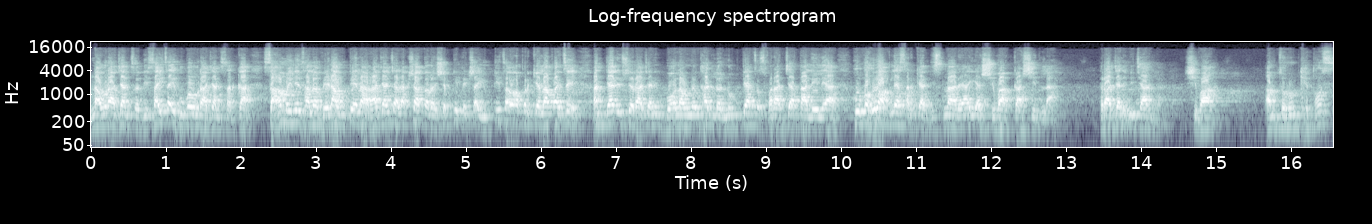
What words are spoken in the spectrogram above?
नवराजांचं दिसायचाही हुबहू राजांसारखा सहा महिने झालं वेडा उठे ना राजांच्या लक्षात आलं शक्तीपेक्षा युक्तीचा वापर केला पाहिजे. आणि त्या दिवशी राजाने बोलावणं धाडलं नुकत्याच स्वराज्यात आलेल्या हुबहू आपल्यासारख्या दिसणाऱ्या या शिवा काशीला राजाने विचारलं शिवा आमचं रूप घेतोस?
